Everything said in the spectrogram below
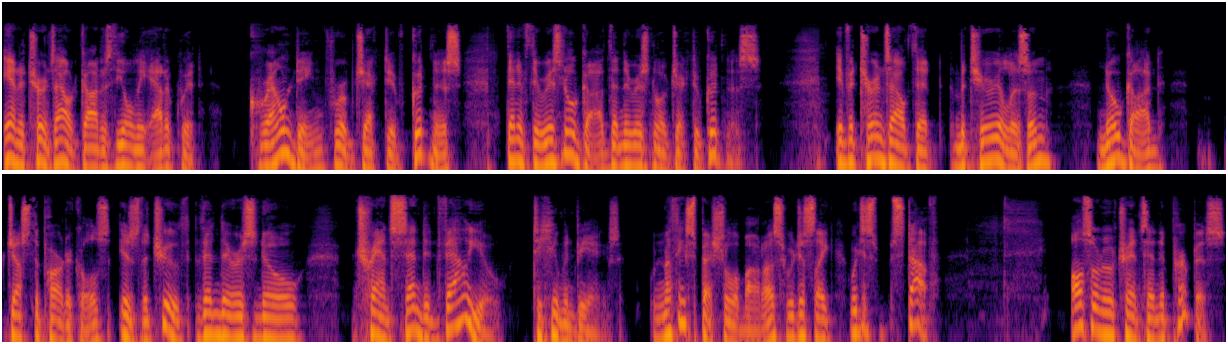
and it turns out God is the only adequate grounding for objective goodness, then if there is no God, then there is no objective goodness. If it turns out that materialism, no God, just the particles, is the truth, then there is no transcendent value to human beings. Nothing special about us. We're just like, we're just stuff. Also, no transcendent purpose.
